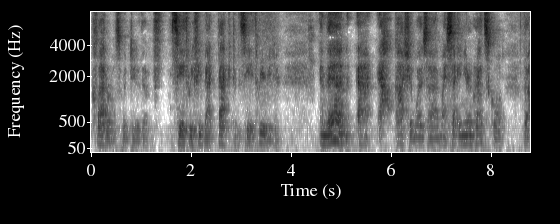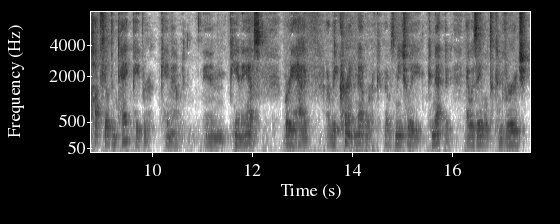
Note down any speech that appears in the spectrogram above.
collaterals would do, the CA3 feedback back to the CA3 region. And then, uh, oh gosh, it was uh, my second year in grad school, the Hopfield and Tank paper came out in PNAS, where he had a recurrent network that was mutually connected that was able to converge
